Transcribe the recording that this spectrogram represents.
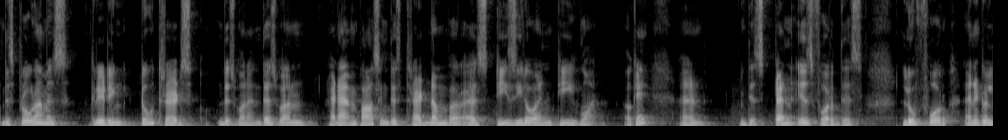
This program is creating two threads, this one and this one, and I am passing this thread number as T0 and T1. Okay, and this 10 is for this loop for and it will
